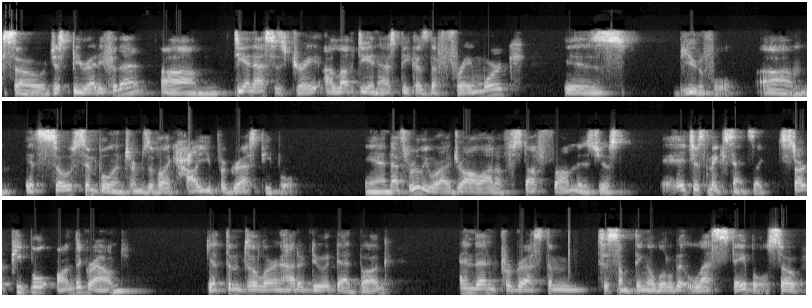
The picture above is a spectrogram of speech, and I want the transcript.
So just be ready for that. Um, DNS is great. I love DNS because the framework is beautiful. Um, it's so simple in terms of like how you progress people. And that's really where I draw a lot of stuff from is just, it just makes sense. Like start people on the ground, get them to learn how to do a dead bug, and then progress them to something a little bit less stable. So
